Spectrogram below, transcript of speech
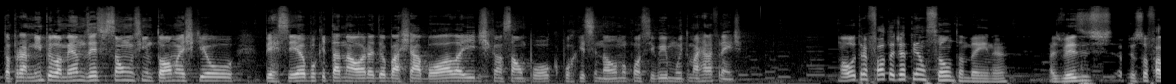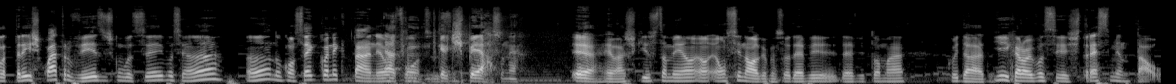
Então, para mim, pelo menos, esses são os sintomas que eu percebo que está na hora de eu baixar a bola e descansar um pouco, porque senão não consigo ir muito mais na frente. Uma outra é falta de atenção também, né? Às vezes a pessoa fala três, quatro vezes com você e você, ah, ah, não consegue conectar, né? É, os pontos, fica disperso, né? É, eu acho que isso também é, é um sinal que a pessoa deve, deve tomar cuidado. E aí, Carol, e você? Estresse mental.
